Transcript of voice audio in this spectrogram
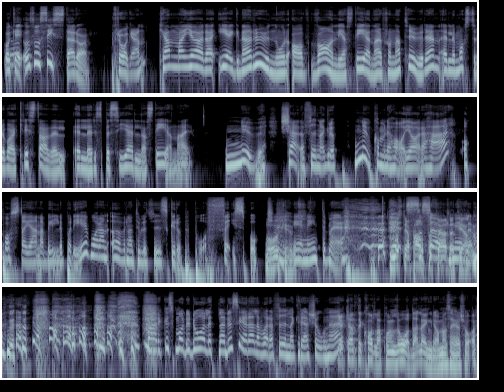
Okej, okay, och så sista då. Frågan. Kan man göra egna runor av vanliga stenar från naturen eller måste det vara kristaller eller speciella stenar? Nu, kära fina grupp, nu kommer ni ha att göra här och posta gärna bilder på det i vår övernaturligtvis grupp på Facebook. Oh, är ni inte med? måste jag pausa flödet igen. Marcus, mår du dåligt när du ser alla våra fina kreationer? Jag kan inte kolla på en låda längre om man säger så.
